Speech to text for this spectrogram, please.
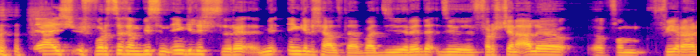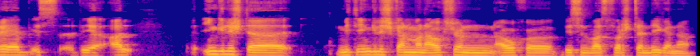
ja, ich, ich versuche ein bisschen Englisch, Englisch halt, weil sie reden, sie verstehen alle vom vier Jahre bis die all, Englisch, da, mit Englisch kann man auch schon auch ein bisschen was verständigen. Ne?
